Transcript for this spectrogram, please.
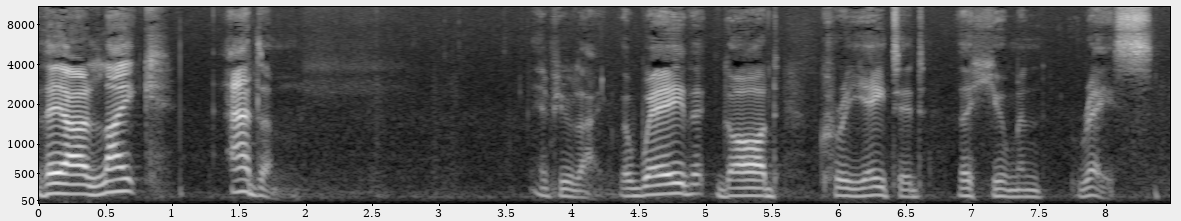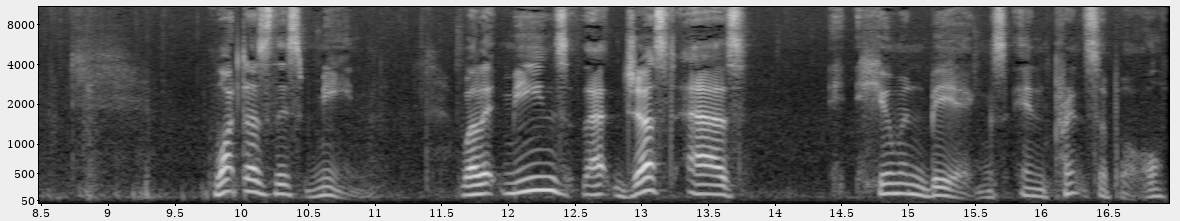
They are like Adam, if you like, the way that God created the human race. What does this mean? Well, it means that just as human beings, in principle,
